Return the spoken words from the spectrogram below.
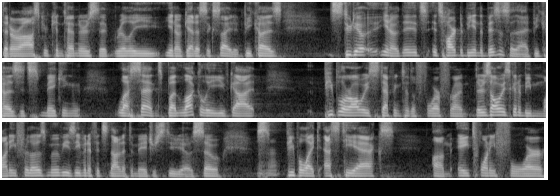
that are Oscar contenders that really, you know, get us excited because studio, you know, it's it's hard to be in the business of that because it's making less sense. But luckily you've got people are always stepping to the forefront. There's always going to be money for those movies, even if it's not at the major studios. So s- people like STX, um, A24,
